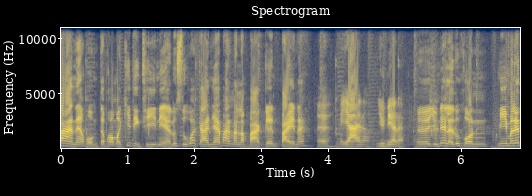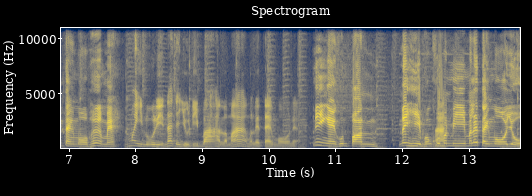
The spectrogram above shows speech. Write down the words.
บ้านนะครับผมแต่พอมาคิดอีกทีเนี่ยรู้สึกว่าการย้ายบ้านมันลำบากเกินไปนะเออไม่ย้ายแล้วอยู่เนี่ยแหละเอออยู่เนี่ยแหละทุกคนมีเมล็ดแตงโมเพิ่มไหมไม่รู้ดิน่าจะอยู่ที่บ้านเหรอมากมันเลยแตงโมเนี่ยนี่ไงคุณปอนในหีบของคุณฮะมันมีเมล็ดแตงโมอยู่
